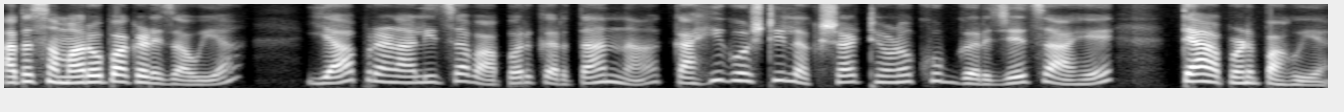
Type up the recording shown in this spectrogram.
आता समारोपाकडे जाऊया. या प्रणालीचा वापर करताना काही गोष्टी लक्षात ठेवणं खूप गरजेचं आहे त्या आपण पाहूया.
